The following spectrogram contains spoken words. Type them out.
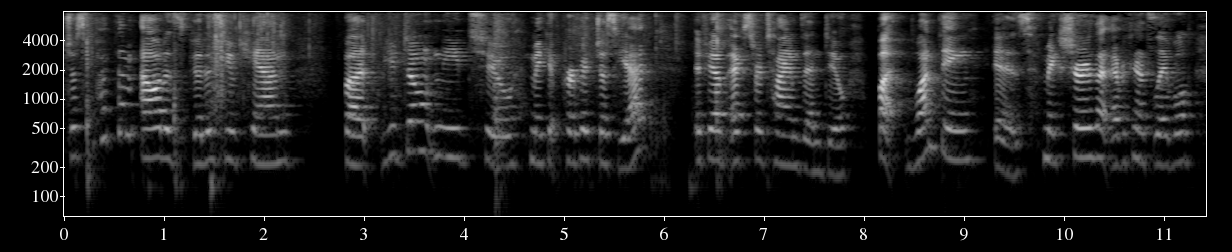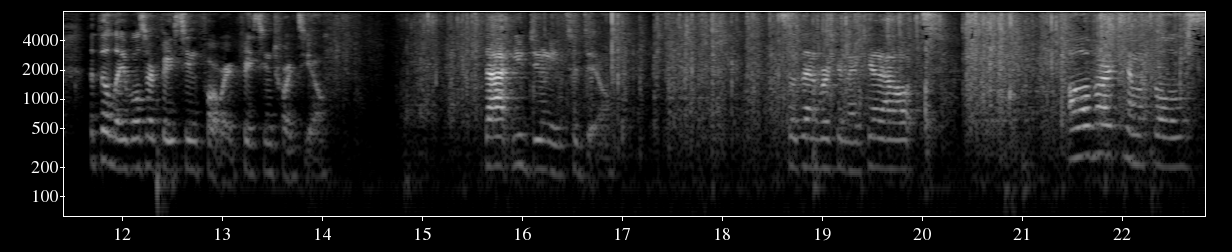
Just put them out as good as you can, but you don't need to make it perfect just yet. If you have extra time, then do. But one thing is make sure that everything that's labeled, that the labels are facing forward, facing towards you. That you do need to do. So then we're gonna get out all of our chemicals.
